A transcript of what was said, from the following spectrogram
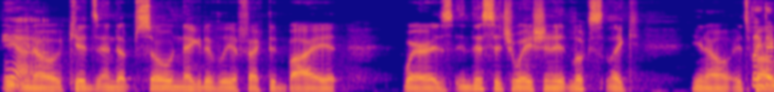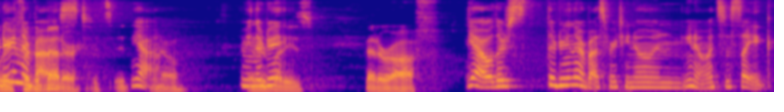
Yeah. You know, kids end up so negatively affected by it. Whereas in this situation, it looks like, you know, it's Like, they're probably doing for their the better. best. It's, it, Yeah. you know, I mean, they're doing better off. yeah well they're just they're doing their best for tino and you know it's just like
